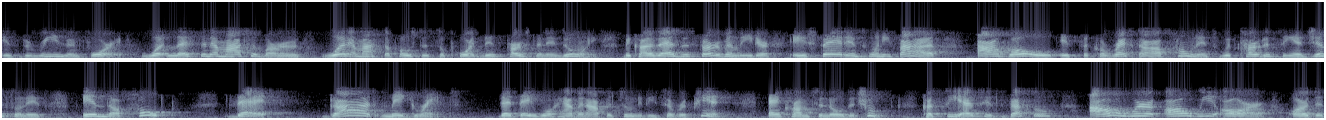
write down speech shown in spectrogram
is the reason for it? What lesson am I to learn? What am I supposed to support this person in doing? Because as a servant leader, it said in 25, our goal is to correct our opponents with courtesy and gentleness in the hope that God may grant that they will have an opportunity to repent and come to know the truth. Because, see, as his vessels, all, we're, all we are are the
